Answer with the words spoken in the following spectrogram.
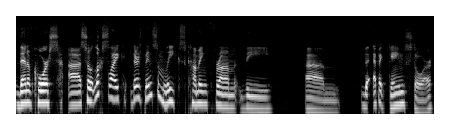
Then of course, uh, so it looks like there's been some leaks coming from the um the Epic Game Store,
